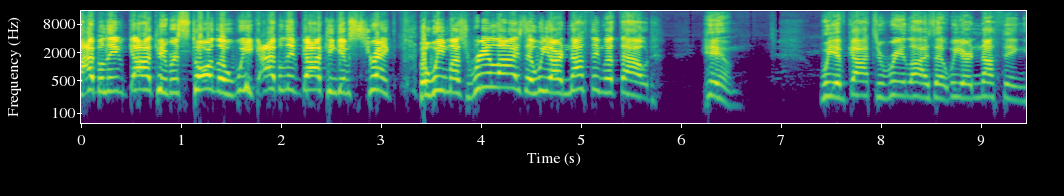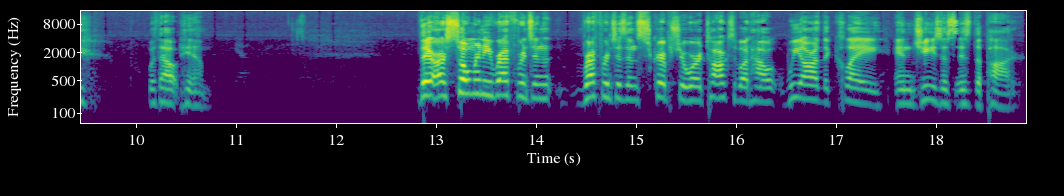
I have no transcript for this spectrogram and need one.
I believe God can restore the weak. I believe God can give strength. But we must realize that we are nothing without Him. We have got to realize that we are nothing without Him. There are so many references references in Scripture where it talks about how we are the clay and Jesus is the potter.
